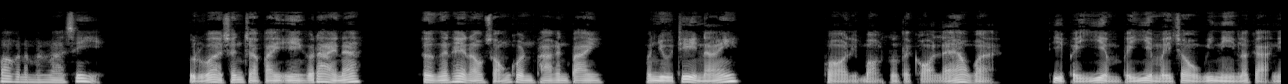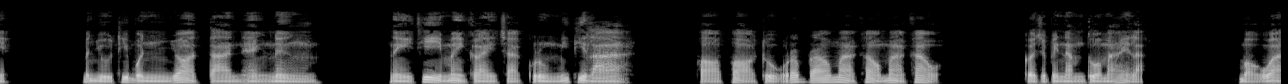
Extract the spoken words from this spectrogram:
พ่อก็นำมันมาสิหรือว่าฉันจะไปเองก็ได้นะ เอองั้นให้เราสองคนพากันไป มันอยู่ที่ไหน พ่อได้บอกตั้งแต่ก่อนแล้วว่า ที่ไปเยี่ยมไปเยี่ยมไอ้เจ้าวินีละกะเนี่ย มันอยู่ที่บนยอดตาลแห่งหนึ่ง ในที่ไม่ไกลจากกรุงมิถิลา พอพ่อถูกรบเร้ามากเข้ามากเข้า ก็จะไปนำตัวมาให้ละบอกว่า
